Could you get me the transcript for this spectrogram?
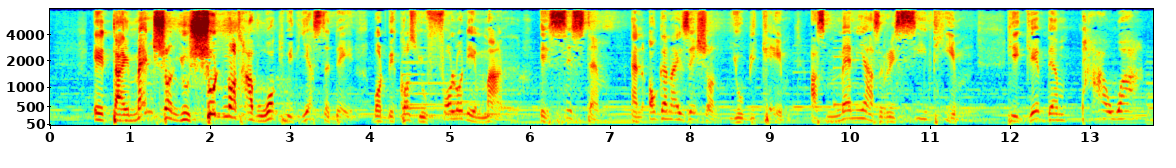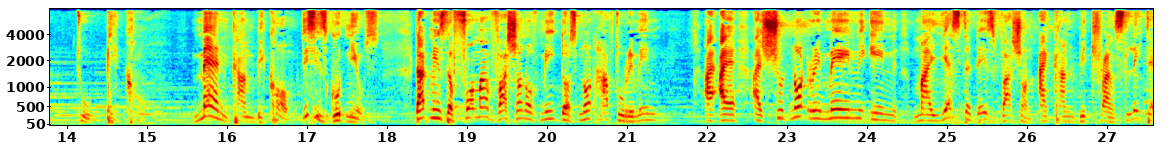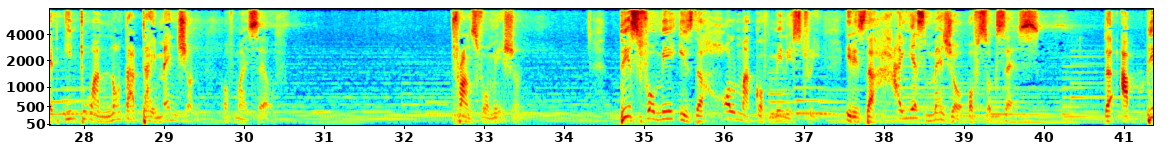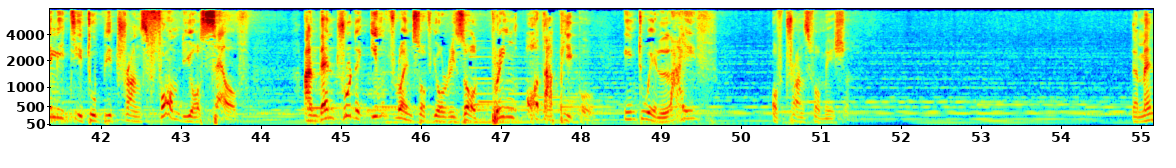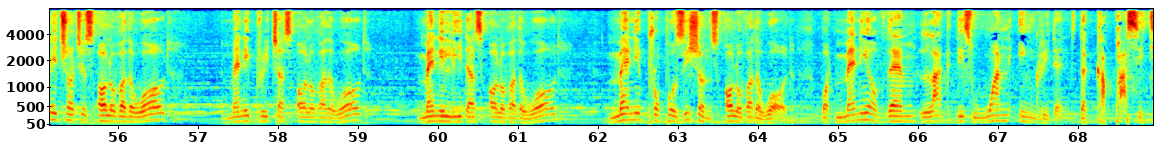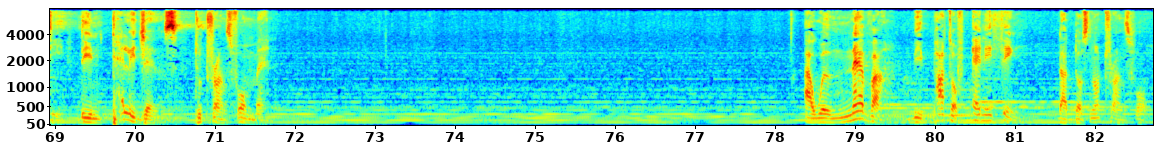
a dimension you should not have worked with yesterday, but because you followed a man, a system, an organization, you became. As many as received him, he gave them power to become. Men can become. This is good news. That means the former version of me does not have to remain. I, I, I should not remain in my yesterday's version. I can be translated into another dimension of myself. Transformation. This for me is the hallmark of ministry. It is the highest measure of success. The ability to be transformed yourself and then through the influence of your result, bring other people into a life of transformation. There are many churches all over the world, many preachers all over the world many leaders all over the world, many propositions all over the world, but many of them lack this one ingredient the capacity, the intelligence to transform men. I will never be part of anything that does not transform.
